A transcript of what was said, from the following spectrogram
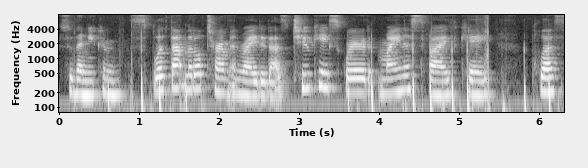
So then you can split that middle term and write it as 2k squared minus 5k plus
